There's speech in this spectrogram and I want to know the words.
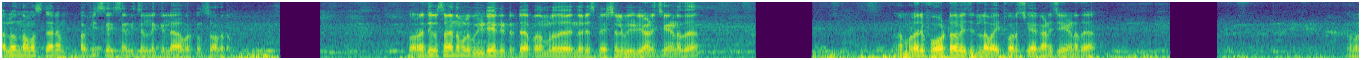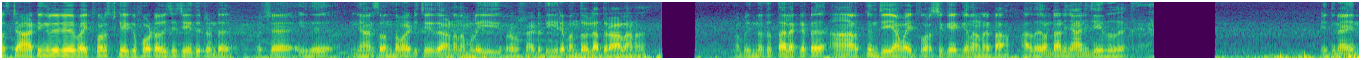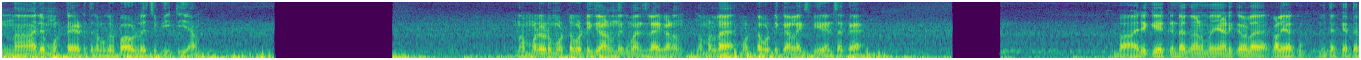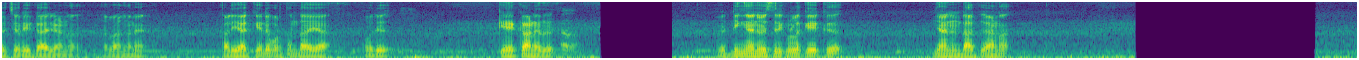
Hello നമസ്കാരം. പഫീസ് cakes കിച്ചണിലേക്ക് എല്ലാവർക്കും സ്വാഗതം. കുറേ ദിവസമായി നമ്മൾ വീഡിയോ ഒക്കെ അപ്പോൾ നമ്മൾ ഇന്നൊരു സ്പെഷ്യൽ വീഡിയോ ആണ് ചെയ്യണത്. നമ്മളൊരു ഫോട്ടോ വെച്ചിട്ടുള്ള വൈറ്റ് ഫോറസ്റ്റ് കേക്കാണ് ചെയ്യണത്. നമ്മൾ സ്റ്റാർട്ടിങ്ങിൽ ഒരു വൈറ്റ് ഫോറസ്റ്റ് കേക്ക് ഫോട്ടോ വെച്ച് ചെയ്തിട്ടുണ്ട്. പക്ഷേ ഇത് ഞാൻ സ്വന്തമായിട്ട് ചെയ്തതാണ്. നമ്മൾ ഈ പ്രൊഫഷനായിട്ട് തീരെ ബന്ധമില്ലാത്ത ഒരാളാണ്. അപ്പോൾ ഇന്നത്തെ തലക്കെട്ട് ആർക്കും ചെയ്യാം വൈറ്റ് ഫോറസ്റ്റ് കേക്ക് എന്നാണ് കേട്ടോ. അതുകൊണ്ടാണ് ഞാനും ചെയ്തത്. ഇതിനായി നാല് മുട്ട എടുത്ത് നമുക്കൊരു ബൗളിൽ വെച്ച് ബീറ്റ് ചെയ്യാം. നമ്മുടെ ഇവിടെ മുട്ട പൊട്ടിക്കുകയാണെന്ന് നിങ്ങൾക്ക് മനസ്സിലായി കാണും. നമ്മളുടെ മുട്ട പൊട്ടിക്കാനുള്ള എക്സ്പീരിയൻസ് ഒക്കെ. ഭാര്യ കേക്ക് ഉണ്ടാക്കി കാണുമ്പോൾ ഞാൻ ഇടയ്ക്കുള്ള കളിയാക്കും. ഇതൊക്കെ എത്ര ചെറിയ കാര്യമാണ്. അപ്പോൾ അങ്ങനെ കളിയാക്കിയതിന്റെ പുറത്തുണ്ടായ ഒരു കേക്കാണിത്. വെഡ്ഡിങ് ആനിവേഴ്സറിക്കുള്ള കേക്ക് ഞാൻ ഉണ്ടാക്കുകയാണ്.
